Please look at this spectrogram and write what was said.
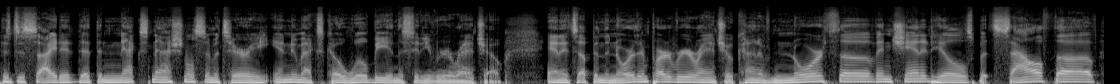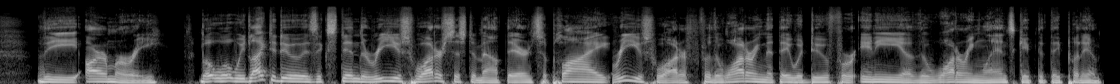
has decided that the next national cemetery in New Mexico will be in the city of Rio Rancho. And it's up in the northern part of Rio Rancho, kind of north of Enchanted Hills, but south of the Armory. But what we'd like to do is extend the reuse water system out there and supply reuse water for the watering that they would do for any of the watering landscape that they put in.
